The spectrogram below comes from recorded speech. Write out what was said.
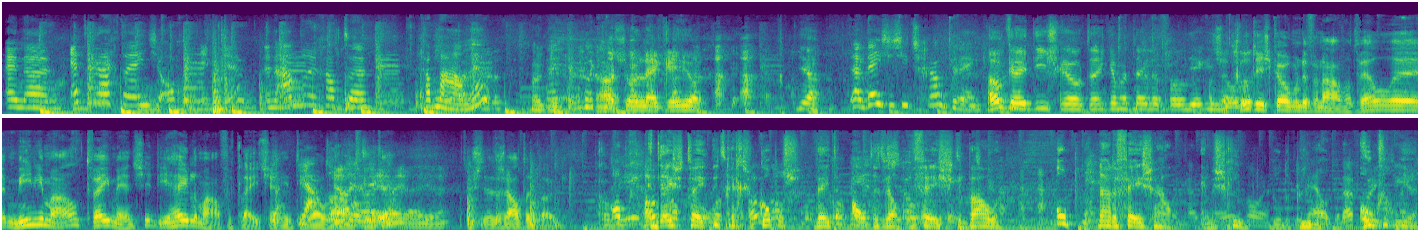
En eh Ed krijgt er eentje op een hemdje. En de andere gaat, eh gaat naar Han, hè? Oké. Ah, zo lekker, joh. Ja. Nou, deze is iets groter, denk ik. Oké, die is groter. Ik heb mijn telefoon die ik niet Als het nodig. goed is komen er vanavond wel eh, minimaal twee mensen die helemaal verkleed zijn in Tirol Ja, ja, ja, ja, ja. Dus dat is altijd leuk. En deze twee Utrechtse koppels weten altijd wel een feestje te bouwen. Op naar de feestzaal. En misschien wil de buurman ook wel meer.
